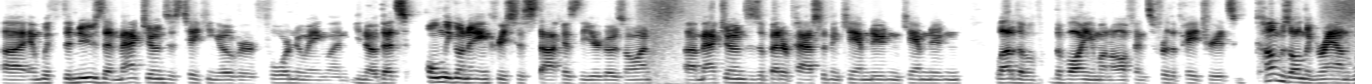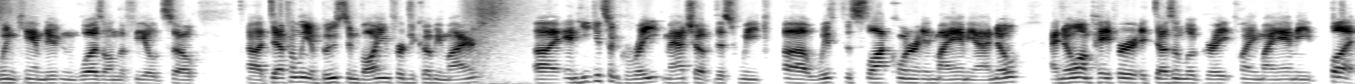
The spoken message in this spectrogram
Uh, and with the news that Mac Jones is taking over for New England, you know, that's only going to increase his stock as the year goes on. Uh, Mac Jones is a better passer than Cam Newton. Cam Newton, a lot of the, the volume on offense for the Patriots comes on the ground when Cam Newton was on the field. So uh, definitely a boost in volume for Jakobi Meyers. Uh, and he gets a great matchup this week uh, with the slot corner in Miami. I know, I know on paper it doesn't look great playing Miami, but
